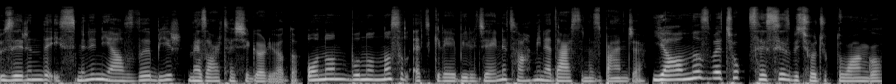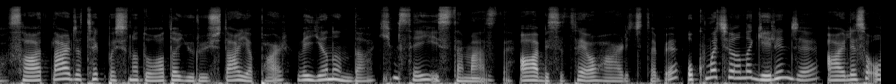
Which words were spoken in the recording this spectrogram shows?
üzerinde isminin yazdığı bir mezar taşı görüyordu. Onun bunu nasıl etkileyebileceğini tahmin edersiniz bence. Yalnız ve çok sessiz bir çocuktu Van Gogh. Saatlerce tek başına doğada yürüyüşler yapar ve yanında kimseyi istemezdi. Abisi Theo hariç tabi. Okuma çağına gelince ailesi onu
